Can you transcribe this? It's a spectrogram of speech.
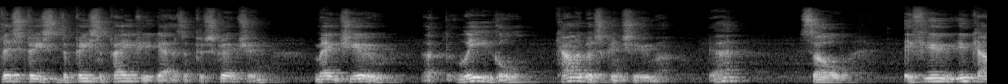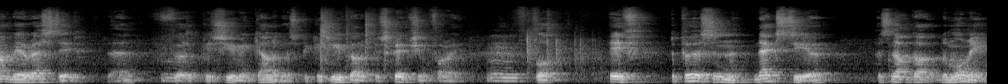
this piece, the piece of paper you get as a prescription, makes you a legal cannabis consumer. Yeah. So if you you can't be arrested then for mm. consuming cannabis because you've got a prescription for it. Mm. But if the person next to you has not got the money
